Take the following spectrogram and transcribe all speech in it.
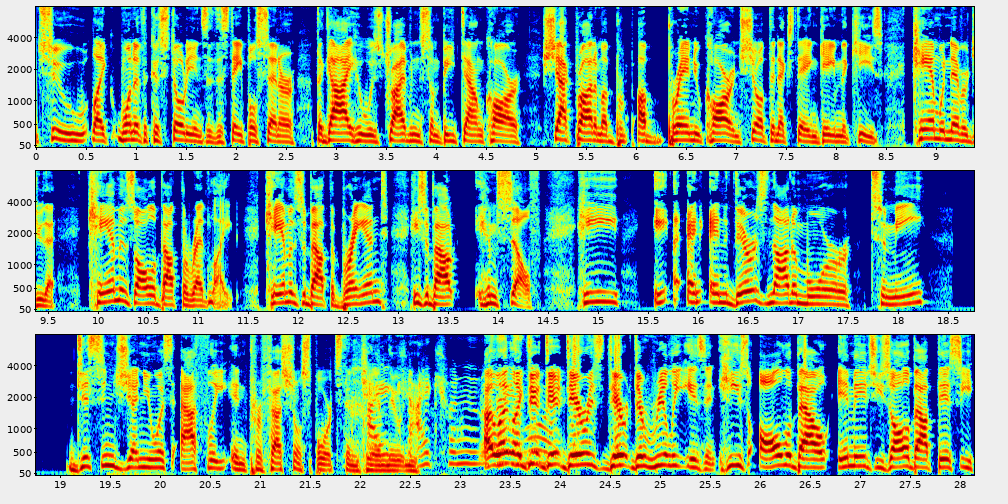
to like one of the custodians at the Staples Center, the guy who was driving some beat down car. Shaq brought him a, a brand new car and show up the next day and gave him the keys. Cam would never do that. Cam is all about the red light. Cam is about the brand. He's about himself. He, he and and there is not a more to me disingenuous athlete in professional sports than Cam I, Newton. I couldn't. I like like there, there, there is there there really isn't. He's all about image. He's all about this. He,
